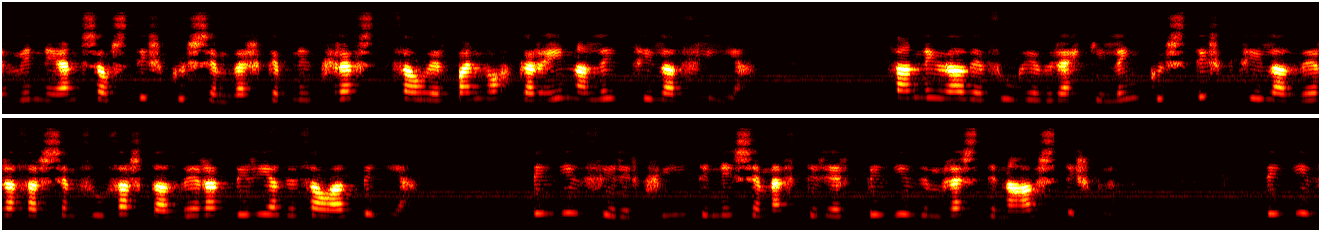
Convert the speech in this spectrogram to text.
er minni en sá styrkur sem verkefnið krefst, þá er bann okkar eina leið til að flýja. Þannig að ef þú hefur ekki lengur styrk til að vera þar sem þú þarft að vera, byrjaðu þá að byggja. Biðjið fyrir hvíldinni sem eftir er, biðjið um restina af styrknum. Biðjið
